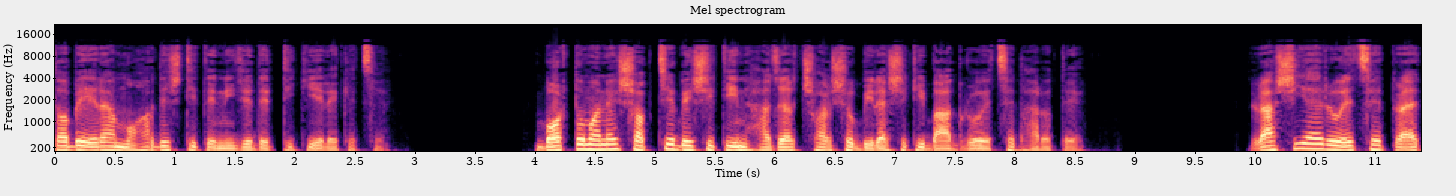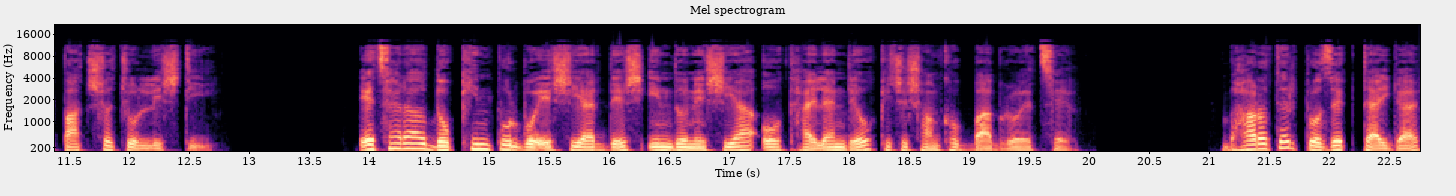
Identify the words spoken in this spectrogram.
তবে এরা মহাদেশটিতে নিজেদের টিকিয়ে রেখেছে। বর্তমানে সবচেয়ে বেশি তিন হাজার ছয়শো বিরাশিটি বাঘ রয়েছে ভারতে। রাশিয়ায় রয়েছে প্রায় পাঁচশো চল্লিশটি। এছাড়াও দক্ষিণ পূর্ব এশিয়ার দেশ ইন্দোনেশিয়া ও থাইল্যান্ডেও কিছু সংখ্যক বাঘ রয়েছে। ভারতের প্রজেক্ট টাইগার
